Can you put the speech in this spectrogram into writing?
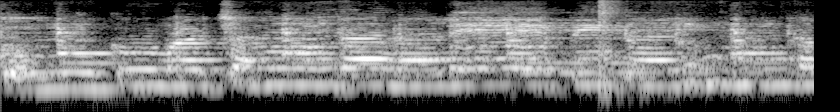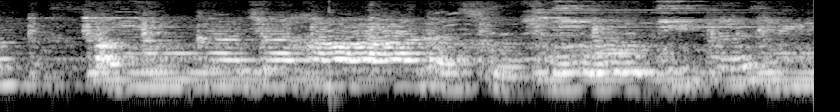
കുങ്കുമചന്ദനലേപിതലിംഗം പങ്കജഹാര സുശോഭിതലിംഗം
